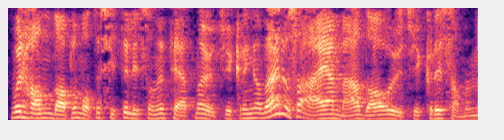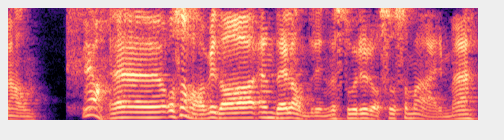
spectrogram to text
hvor han da på en måte sitter litt sånn i teten av utviklinga der, og så er jeg med da og utvikler sammen med han. Ja. Eh, og så har vi da en del andre investorer også som er med,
